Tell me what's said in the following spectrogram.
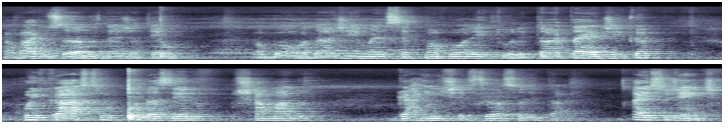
há, vários anos, né? Já tem uma boa rodagem aí, mas é sempre uma boa leitura. Então, tá aí a dica, Rui Castro, brasileiro chamado Garrincha, Estrela Solitária. É isso, gente.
